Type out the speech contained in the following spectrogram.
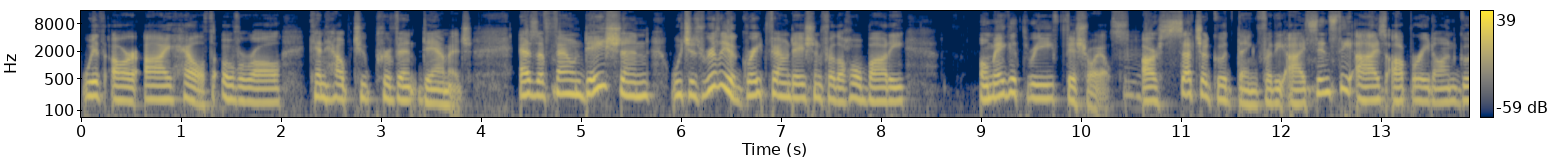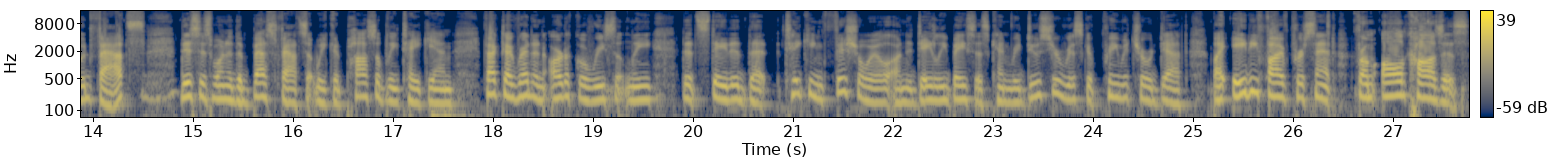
with our eye health overall, can help to prevent damage. As a foundation, which is really a great foundation for the whole body, Omega 3 fish oils mm. are such a good thing for the eye. Since the eyes operate on good fats, mm-hmm. this is one of the best fats that we could possibly take in. In fact, I read an article recently that stated that taking fish oil on a daily basis can reduce your risk of premature death by 85% from all causes.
